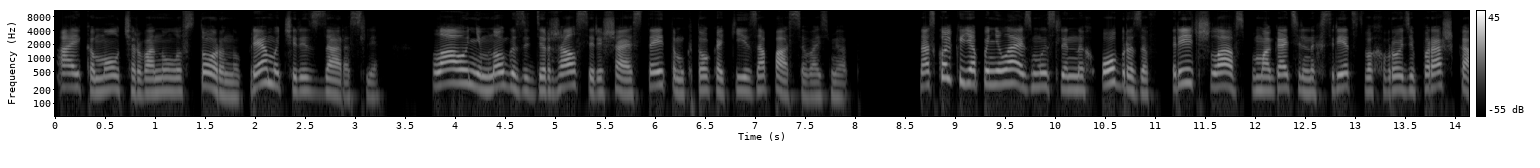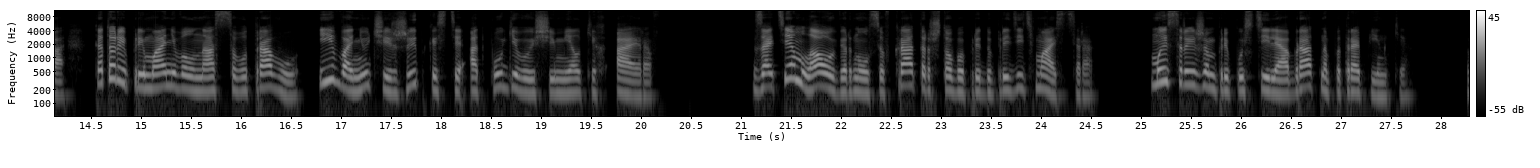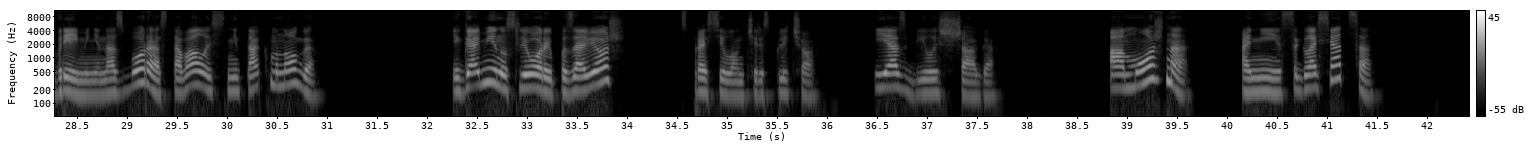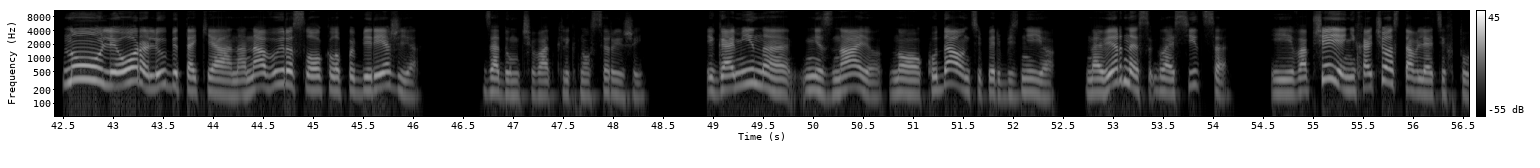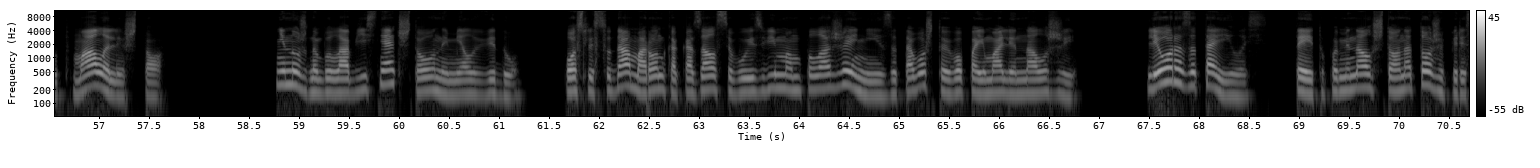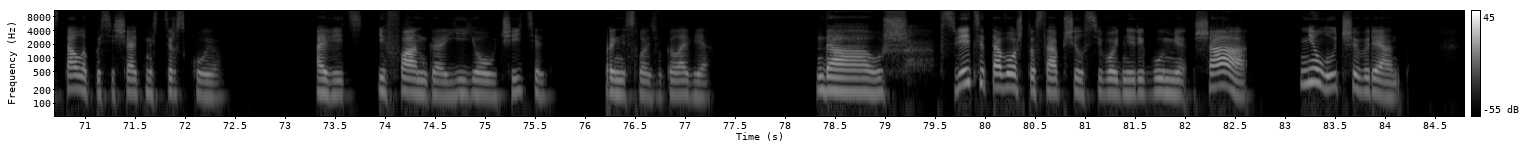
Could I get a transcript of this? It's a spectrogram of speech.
Айка молча рванула в сторону, прямо через заросли. Лао немного задержался, решая с Тейтом, кто какие запасы возьмет. Насколько я поняла из мысленных образов, речь шла о вспомогательных средствах вроде порошка, который приманивал нассову траву, и вонючей жидкости, отпугивающей мелких айров. Затем Лао вернулся в кратер, чтобы предупредить мастера. Мы с Рыжим припустили обратно по тропинке. Времени на сборы оставалось не так много. «И Гамину с Леорой позовешь?» — спросил он через плечо. Я сбилась с шага. «А можно? Они согласятся?» «Ну, Леора любит океан, она выросла около побережья», — задумчиво откликнулся Рыжий. И Гамина, не знаю, но куда он теперь без нее? Наверное, согласится. И вообще я не хочу оставлять их тут, мало ли что. Не нужно было объяснять, что он имел в виду. После суда Маронк оказался в уязвимом положении из-за того, что его поймали на лжи. Леора затаилась. Тейт упоминал, что она тоже перестала посещать мастерскую. А ведь и Фанга ее учитель, пронеслось в голове. Да уж, в свете того, что сообщил сегодня Ригуми Шаа, не лучший вариант.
